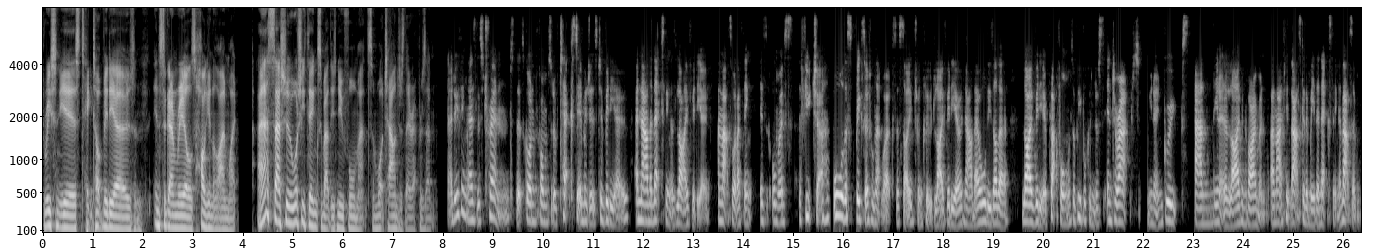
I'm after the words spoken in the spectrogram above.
Recent years, TikTok videos and Instagram Reels hogging the limelight. I asked Sasha what she thinks about these new formats and what challenges they represent. I do think there's this trend that's gone from sort of text to images to video, and now the next thing is live video. And that's what I think is almost the future. All the big social networks are starting to include live video. Now there are all these other live video platforms where people can just interact, you know, in groups and, you know, in a live environment. And I think that's going to be the next thing. And that's an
